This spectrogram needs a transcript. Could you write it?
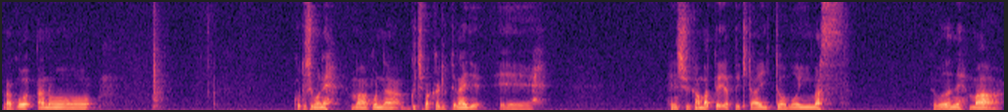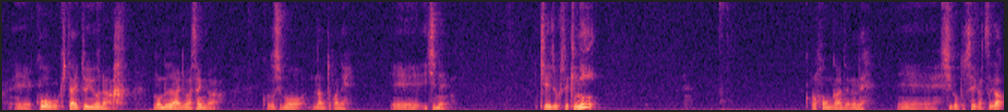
まあこうあのー、今年もね、まあこんな愚痴ばっかり言ってないで、えー、編集頑張ってやっていきたいと思います。ということでね、まあ、えー、交互期待というような ものではありませんが、今年もなんとかね、えー、1年継続的にこの本側でのね、えー、仕事生活が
